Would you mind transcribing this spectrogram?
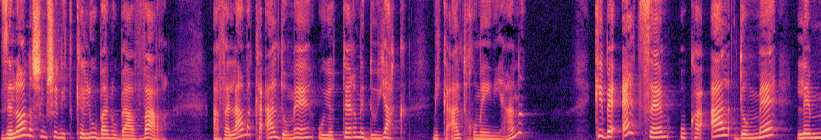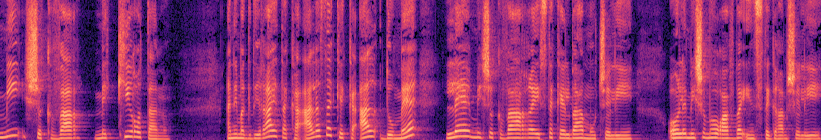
זה לא אנשים שנתקלו בנו בעבר. אבל למה קהל דומה הוא יותר מדויק מקהל תחומי עניין? כי בעצם הוא קהל דומה למי שכבר מכיר אותנו. אני מגדירה את הקהל הזה כקהל דומה למי שכבר הסתכל בעמוד שלי, או למי שמעורב באינסטגרם שלי,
